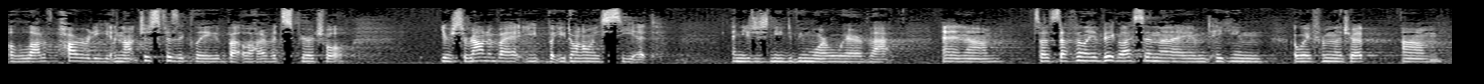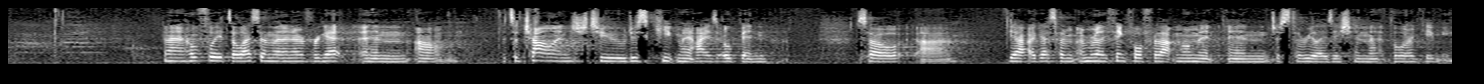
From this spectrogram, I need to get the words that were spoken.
a lot of poverty, and not just physically, but a lot of it's spiritual. You're surrounded by it, but you don't always see it. And you just need to be more aware of that. And um, so it's definitely a big lesson that I am taking away from the trip. Um, and hopefully, it's a lesson that I never forget. And um, it's a challenge to just keep my eyes open. So, uh, yeah, I guess I'm, I'm really thankful for that moment and just the realization that the Lord gave me.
